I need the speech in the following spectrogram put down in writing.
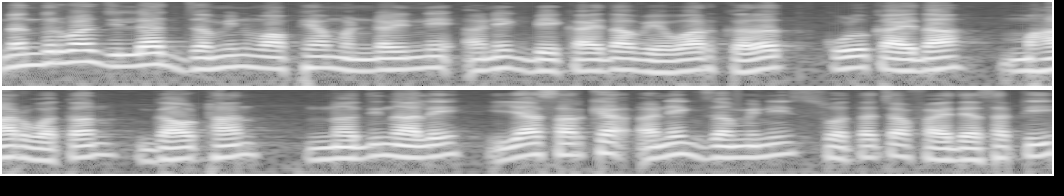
नंदुरबार जिल्ह्यात जमीन माफिया मंडळींनी अनेक बेकायदा व्यवहार करत कुळ कायदा महार वतन गावठाण नदी नाले यासारख्या अनेक जमिनी स्वतःच्या फायद्यासाठी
